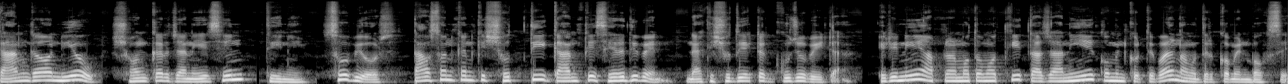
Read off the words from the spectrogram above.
গান গাওয়া নিয়েও শঙ্কার জানিয়েছেন তিনি। সোবিওর্স তাহসান খানকে সত্যি গানটি ছেড়ে দিবেন? নাকি শুধু একটা গুজব এটা এটি নিয়ে আপনার মতামত কি তা জানিয়ে কমেন্ট করতে পারেন আমাদের কমেন্ট বক্সে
